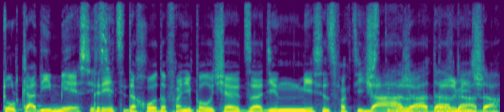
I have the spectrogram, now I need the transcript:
только один месяц. Треть доходов они получают за один месяц фактически, Да, даже, да, да, даже да, меньше. да.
